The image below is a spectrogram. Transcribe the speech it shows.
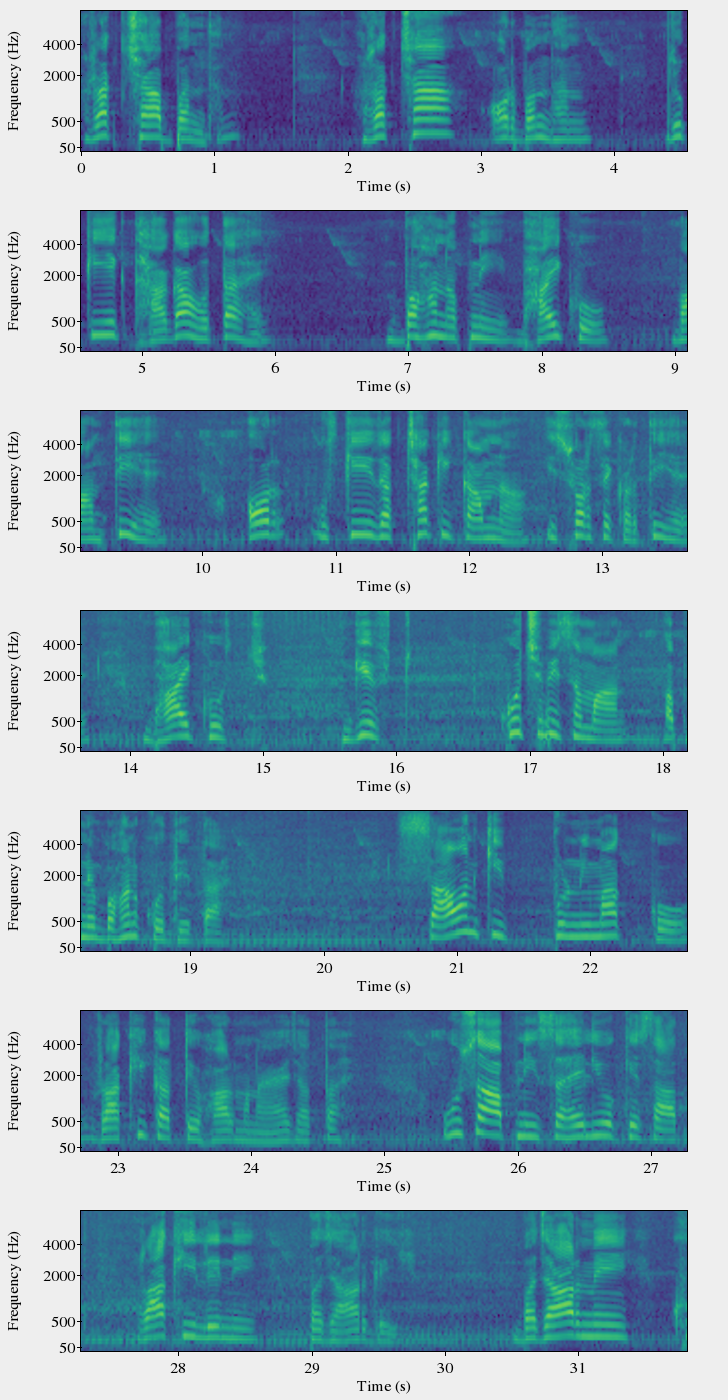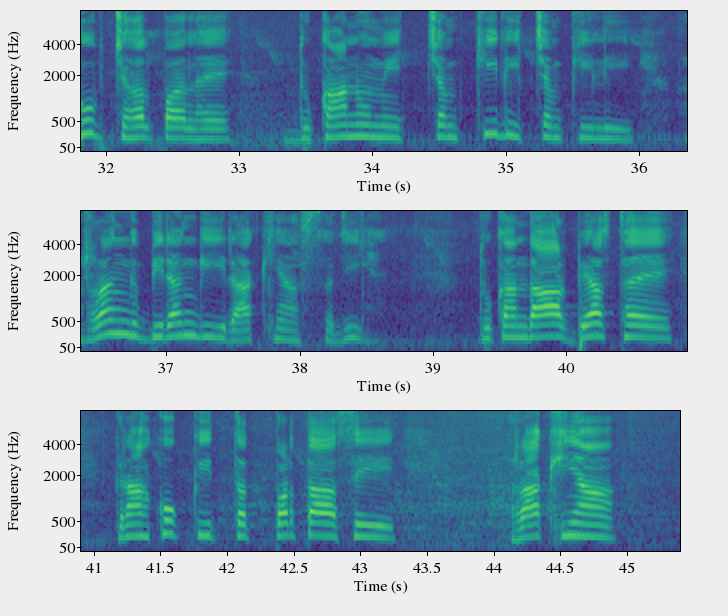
रक्षाबंधन रक्षा और बंधन, जो कि एक धागा होता है, बहन अपने भाई को बांधती है और उसकी रक्षा की कामना ईश्वर से करती है। भाई कुछ गिफ्ट, कुछ भी सामान अपने बहन को देता है। सावन की पूर्णिमा को राखी का त्यौहार मनाया जाता है। उषा अपनी सहेलियों के साथ राखी लेने बाज़ार गई बाज़ार में खूब चहल पहल है। दुकानों में चमकीली चमकीली रंग बिरंगी राखियाँ सजी हैं। दुकानदार व्यस्त है। ग्राहकों की तत्परता से राखियाँ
